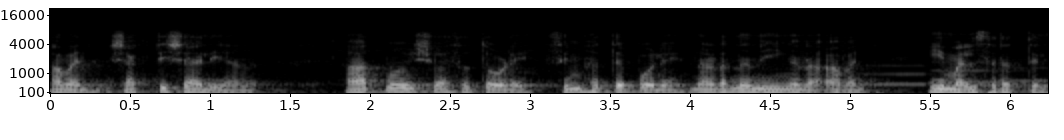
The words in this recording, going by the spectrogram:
അവൻ ശക്തിശാലിയാണ്. ആത്മവിശ്വാസത്തോടെ സിംഹത്തെപ്പോലെ നടന്നു നീങ്ങുന്ന അവൻ ഈ മത്സരത്തിൽ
